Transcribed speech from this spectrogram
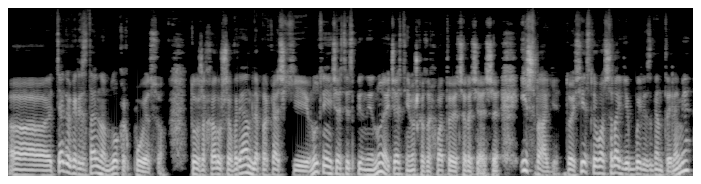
А, тяга горизонтального блока к поясу. Тоже хороший вариант для прокачки внутренней части спины, ну и части немножко захватывает широчайшие. И шраги. То есть, если у вас шраги были с гантелями,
